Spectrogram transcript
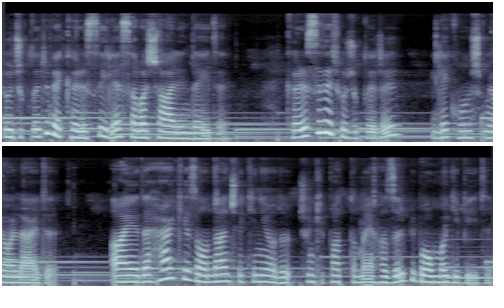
Çocukları ve karısı ile savaş halindeydi. Karısı ve çocukları ile konuşmuyorlardı. Ailede herkes ondan çekiniyordu çünkü patlamaya hazır bir bomba gibiydi.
